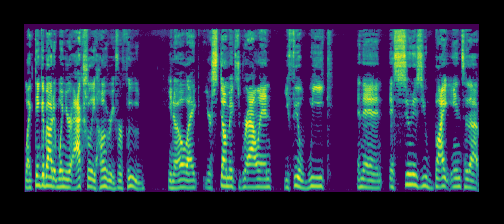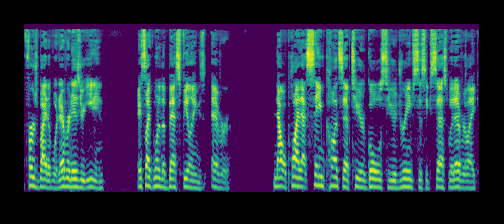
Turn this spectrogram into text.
like think about it when you're actually hungry for food. You know, like your stomach's growling, you feel weak, and then as soon as you bite into that first bite of whatever it is you're eating, it's like one of the best feelings ever. Now apply that same concept to your goals, to your dreams, to success, whatever. Like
